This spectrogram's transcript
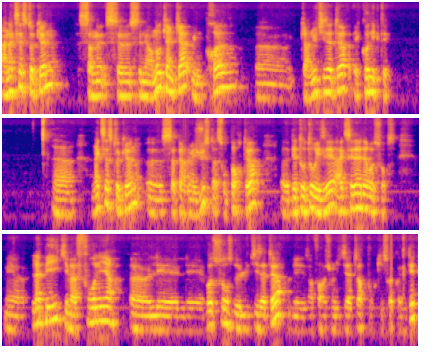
un access token, ce, n'est en aucun cas une preuve qu'un utilisateur est connecté. Euh, un access token, euh, ça permet juste à son porteur euh, d'être autorisé à accéder à des ressources. Mais l'API qui va fournir les, ressources de l'utilisateur, les informations de l'utilisateur pour qu'il soit connecté,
